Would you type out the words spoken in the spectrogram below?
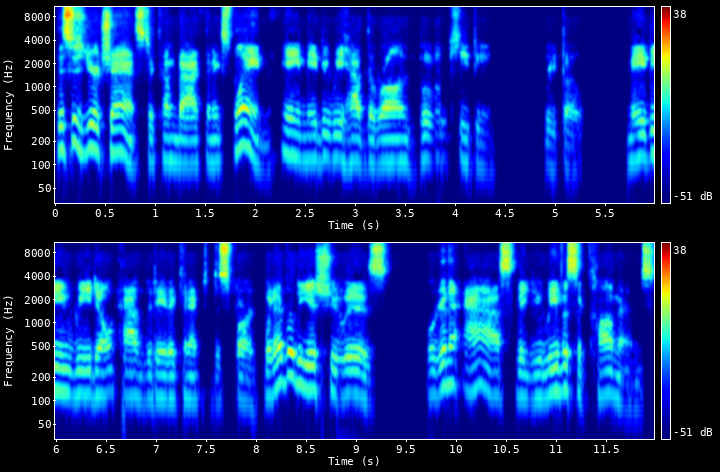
this is your chance to come back and explain, hey, maybe we have the wrong bookkeeping repo. Maybe we don't have the data connected to Spark. Whatever the issue is, we're going to ask that you leave us a comment.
